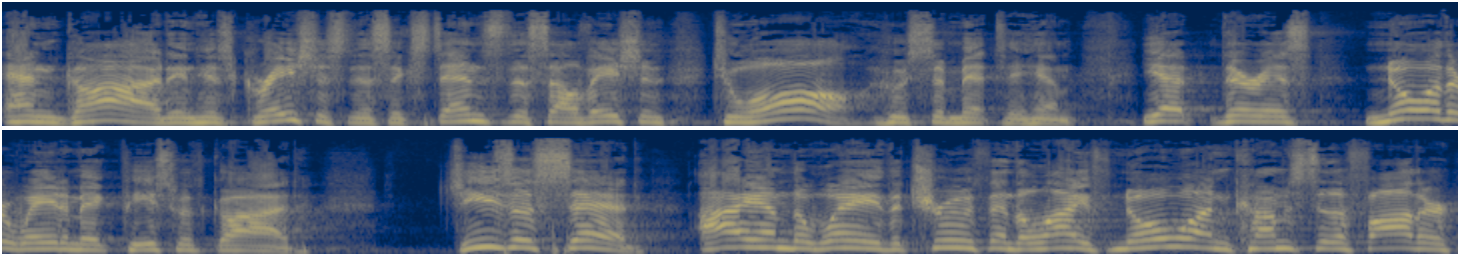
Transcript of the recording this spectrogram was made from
And God, in his graciousness, extends the salvation to all who submit to him. Yet there is no other way to make peace with God. Jesus said, I am the way, the truth, and the life. No one comes to the Father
